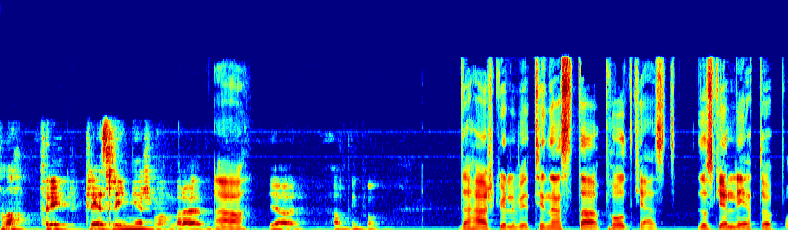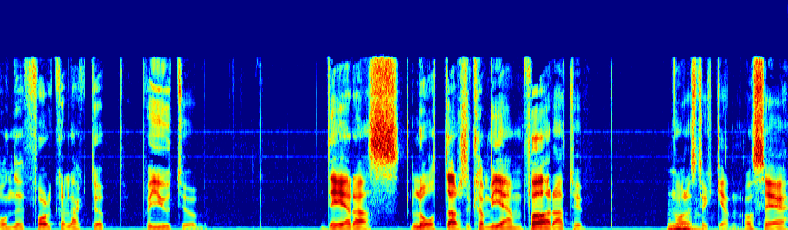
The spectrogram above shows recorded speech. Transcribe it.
tre, tre slingor som man bara Ja, gör allting på? det här skulle vi, till nästa podcast, då ska jag leta upp om det folk har lagt upp på Youtube. Deras låtar så kan vi jämföra typ några Mm. stycken och se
